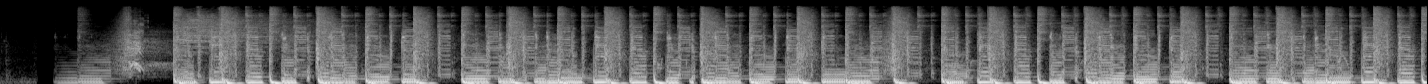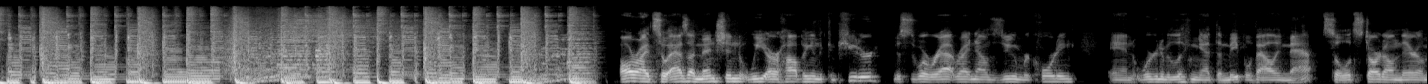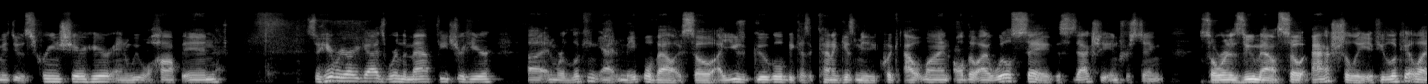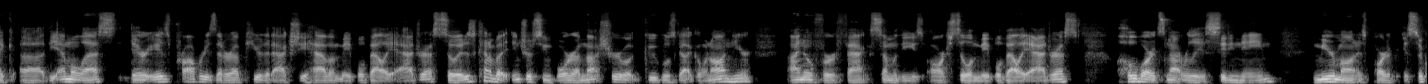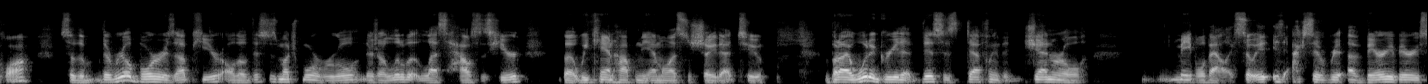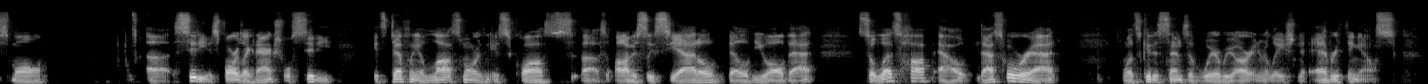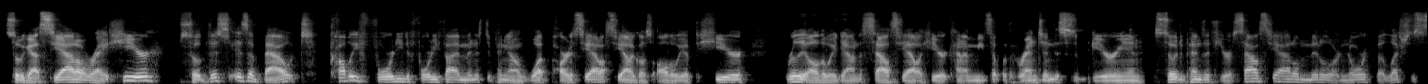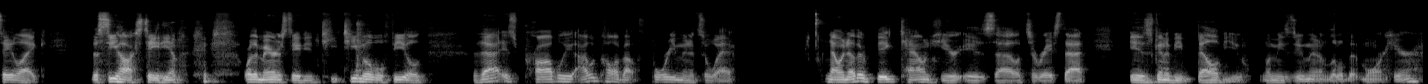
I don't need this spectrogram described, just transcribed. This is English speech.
Right. So as I mentioned, we are hopping in the computer. This is where we're at right now, Zoom recording, and we're going to be looking at the Maple Valley map. So let's start on there. Let me do the screen share here, and we will hop in. So here we are, you guys. We're in the map feature here, uh, and we're looking at Maple Valley. So I use Google because it kind of gives me a quick outline. Although I will say this is actually interesting. So we're going to zoom out. So actually, if you look at like uh, the MLS, there is properties that are up here that actually have a Maple Valley address. So it is kind of an interesting border. I'm not sure what Google's got going on here. I know for a fact some of these are still a Maple Valley address. Hobart's not really a city name. Mirrormont is part of Issaquah. So the, the real border is up here, although this is much more rural. There's a little bit less houses here, but we can hop in the MLS and show you that too. But I would agree that this is definitely the general Maple Valley. So it is actually a, a very, very small uh, city as far as like an actual city. It's definitely a lot smaller than Issaquah, uh, obviously Seattle, Bellevue, all that. So let's hop out. That's where we're at. Let's get a sense of where we are in relation to everything else. So we got Seattle right here. So this is about probably 40 to 45 minutes, depending on what part of Seattle. Seattle goes all the way up to here really all the way down to South Seattle here. It kind of meets up with Renton. This is Burien. So it depends if you're a South Seattle, middle, or north, but let's just say like the Seahawks Stadium or the Mariners Stadium, T Mobile Field. That is probably, I would call about 40 minutes away. Now, another big town here is, uh, let's erase that, is going to be Bellevue. Let me zoom in a little bit more here.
